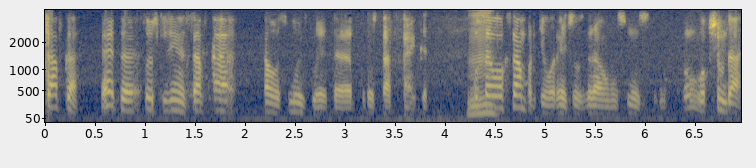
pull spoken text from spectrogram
Савка. Это с точки зрения совка смысла, это просто архаика. Mm-hmm. Ну, Совок сам противоречил здравому смыслу. Ну, в общем, да.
